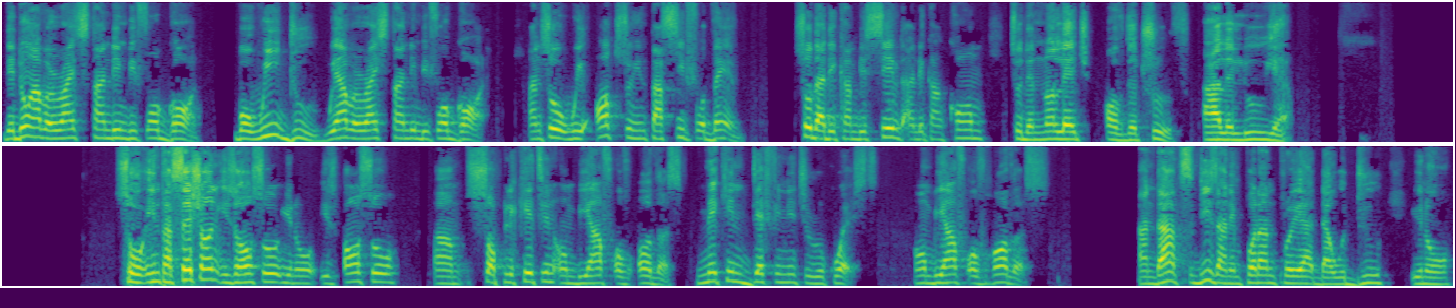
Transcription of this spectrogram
They don't have a right standing before God, but we do. We have a right standing before God. And so we ought to intercede for them so that they can be saved and they can come to the knowledge of the truth. Hallelujah. So intercession is also, you know, is also um, supplicating on behalf of others, making definite requests on behalf of others. And that's, this is an important prayer that we do, you know,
